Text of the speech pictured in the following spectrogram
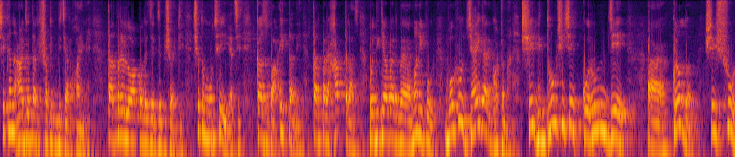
সেখানে আজও তার সঠিক বিচার হয়নি। তারপরে ল কলেজের যে বিষয়টি, সে তো মুছেই গেছে। কসবা ইত্যাদি, তারপরে হাতরাজ, ওইদিকে আবার মণিপুর, বহু জায়গার ঘটনা। সেই বিধ্বংসী, সেই করুণ যে ক্রন্দন, সেই সুর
